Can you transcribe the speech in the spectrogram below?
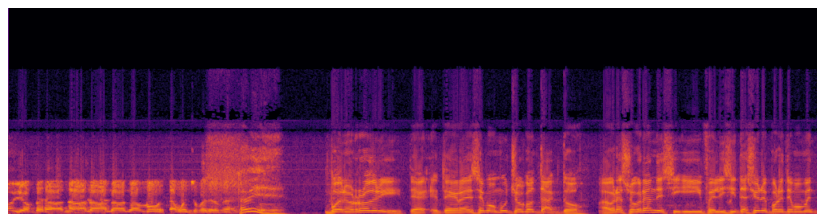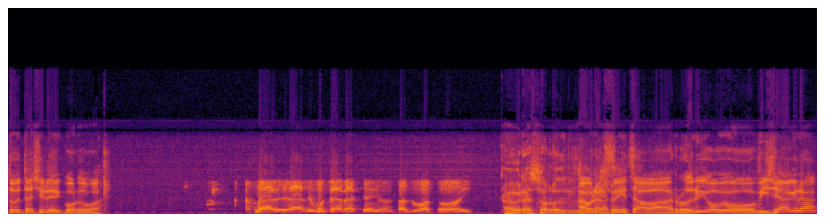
obvio, pero no, no, no, no me gusta mucho penal. Está bien. Bueno, Rodri, te, te agradecemos mucho el contacto. Abrazo grandes y, y felicitaciones por este momento de Talleres de Córdoba. Dale, dale, muchas gracias y un saludo a todos ahí. Abrazo, Rodrigo. Abrazo, ahí estaba Rodrigo Villagra.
